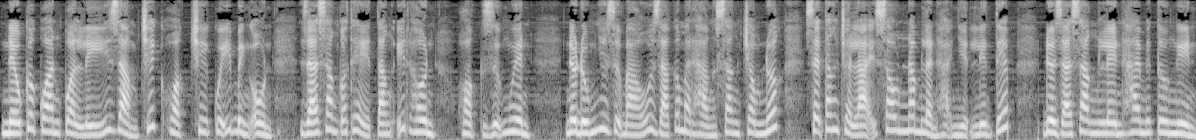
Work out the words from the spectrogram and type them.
Nếu cơ quan quản lý giảm trích hoặc chi quỹ bình ổn, giá xăng có thể tăng ít hơn hoặc giữ nguyên. Nếu đúng như dự báo, giá các mặt hàng xăng trong nước sẽ tăng trở lại sau 5 lần hạ nhiệt liên tiếp, đưa giá xăng lên 24.000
